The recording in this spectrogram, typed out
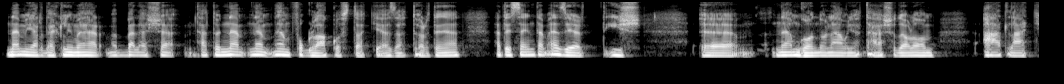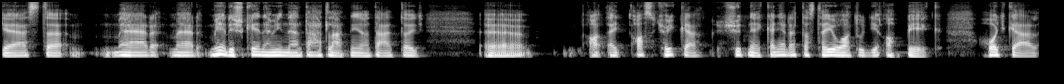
nem érdekli, mert bele se, tehát hogy nem, nem, nem foglalkoztatja ez a történet. Hát és szerintem ezért is nem gondolnám, hogy a társadalom átlátja ezt, mert, mert miért is kéne mindent átlátnia, tehát hogy az, hogy hogy kell sütni egy kenyeret, azt jól tudja a pék. Hogy kell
